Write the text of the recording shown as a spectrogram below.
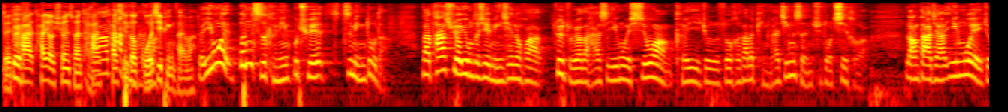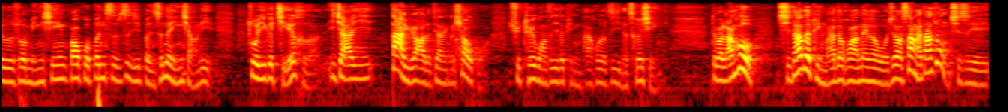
对对他，他要宣传他，它他是一个国际品牌嘛。对，因为奔驰肯定不缺知名度的，那他需要用这些明星的话，最主要的还是因为希望可以就是说和他的品牌精神去做契合，让大家因为就是说明星包括奔驰自己本身的影响力做一个结合，一加一大于二的这样一个效果，去推广自己的品牌或者自己的车型。对吧？然后其他的品牌的话，那个我知道上海大众其实也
